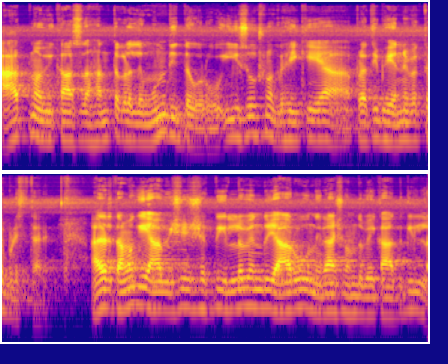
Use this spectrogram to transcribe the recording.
ಆತ್ಮವಿಕಾಸದ ಹಂತಗಳಲ್ಲಿ ಮುಂದಿದ್ದವರು ಈ ಸೂಕ್ಷ್ಮ ಗ್ರಹಿಕೆಯ ಪ್ರತಿಭೆಯನ್ನು ವ್ಯಕ್ತಪಡಿಸ್ತಾರೆ ಆದರೆ ತಮಗೆ ಆ ವಿಶೇಷ ಶಕ್ತಿ ಇಲ್ಲವೆಂದು ಯಾರೂ ನಿರಾಶೆ ಹೊಂದಬೇಕಾಗಿಲ್ಲ.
